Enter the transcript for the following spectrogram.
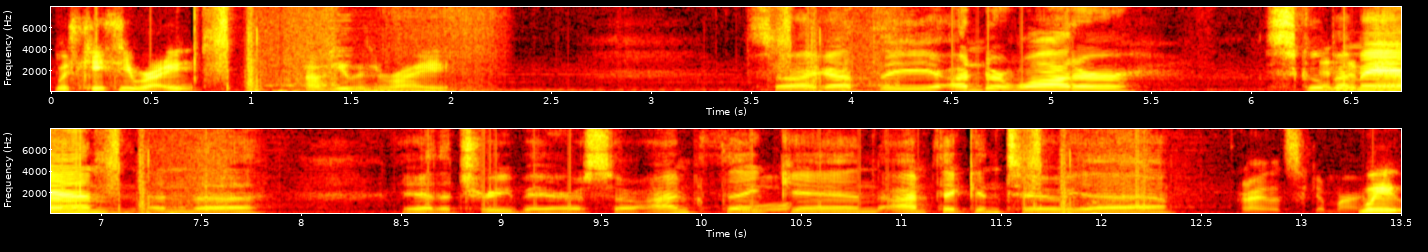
Was Casey right? Oh, he was right. So I got the underwater scuba And the bear. man and the yeah the tree bear. So I'm thinking I'm thinking too. Yeah. Alright, let's look at mine. Wait,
